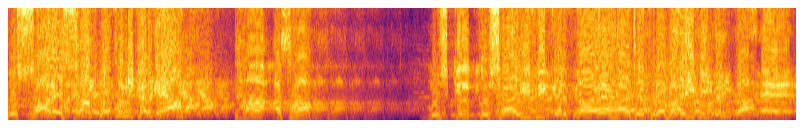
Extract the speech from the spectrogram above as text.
वो सारे सांपों को निकल गया। था असा। मुश्किल कुशाई भी करता है, हाजत रवाई भी करता है।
